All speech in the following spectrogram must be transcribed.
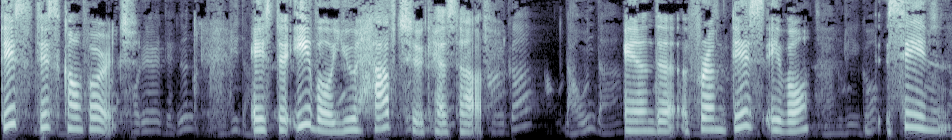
This discomfort is the evil you have to cast off. And uh, from this evil, sin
